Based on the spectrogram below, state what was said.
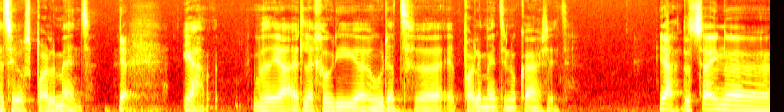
het Zeeuws parlement. Ja. Ja, wil jij uitleggen hoe, die, uh, hoe dat parlement in elkaar zit? Ja, dat zijn. Uh,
